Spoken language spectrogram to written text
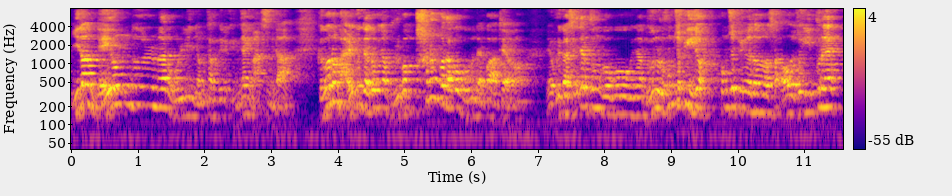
이런 내용들만 올린 영상들이 굉장히 많습니다. 그거는 말 그대로 그냥 물건 파는 거라고 보면 될 것 같아요. 예, 우리가 새 제품 보고 그냥 눈으로 홈쇼핑이죠. 홈쇼핑에서 사- 어, 저 이쁘네.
